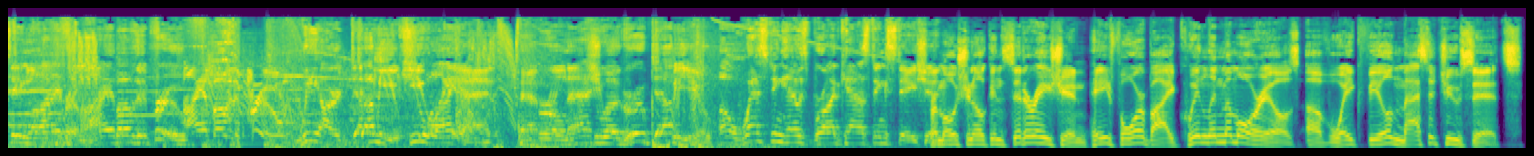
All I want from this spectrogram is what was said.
Podcasting live from high above the Pru. High above the Pru. We are WQIN. Pepperell Nashua Group W. A Westinghouse broadcasting station. Promotional consideration paid for by Quinlan Memorials of Wakefield, Massachusetts.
